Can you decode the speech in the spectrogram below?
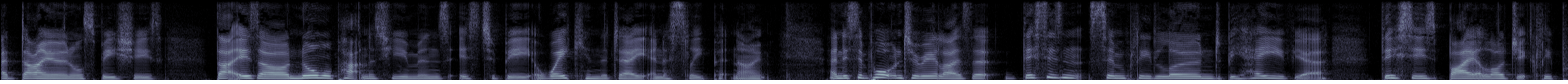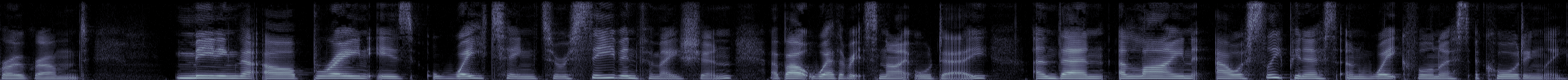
a diurnal species. That is our normal pattern as humans is to be awake in the day and asleep at night. And it's important to realize that this isn't simply learned behavior, this is biologically programmed meaning that our brain is waiting to receive information about whether it's night or day and then align our sleepiness and wakefulness accordingly.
